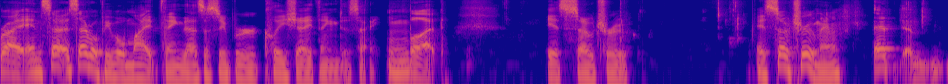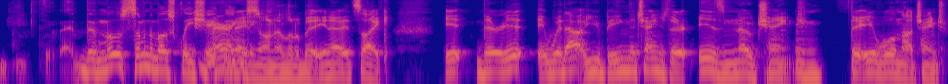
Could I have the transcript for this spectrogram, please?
Right. And so several people might think that's a super cliche thing to say, Mhm. but it's so true. It's so true, man. That uh, the most some of the most cliche Marinating things. on it a little bit, you know, it's like it there it, it without you being the change, there is no change. Mhm. There, it will not change.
